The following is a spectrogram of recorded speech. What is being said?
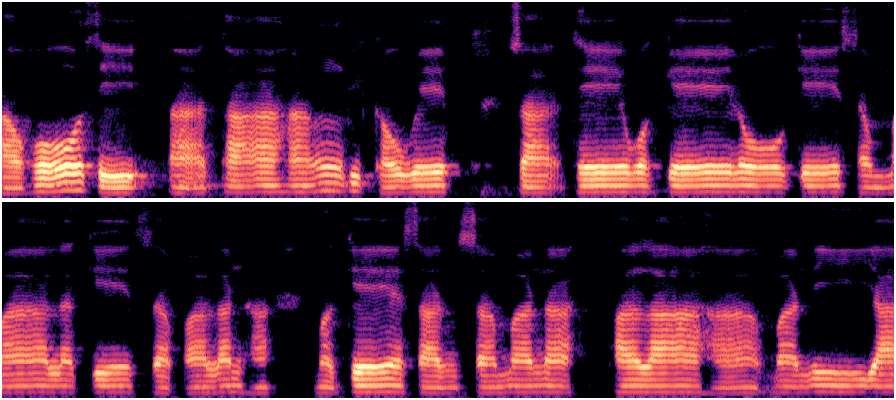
อโหสิอาทาหังพิกเวสะเทวเกโลเกสมมาลเกสปาลันหามเกสันสมนาพาลาหามณียา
